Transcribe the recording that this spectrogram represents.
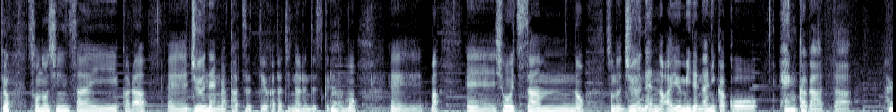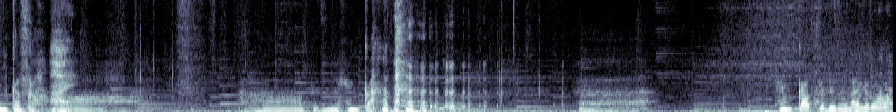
じゃあその震災から、えー、10年が経つっていう形になるんですけれども、うん、えー、まあ、えー、正一さんのその10年の歩みで何かこう変化があった？変化ですか。はい。別に変化 変化って別にないけど、ね、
